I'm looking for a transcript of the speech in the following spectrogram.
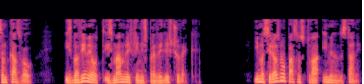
съм казвал, избави ме от измамлив и несправедлив човек. Има сериозна опасност това именно да стане.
